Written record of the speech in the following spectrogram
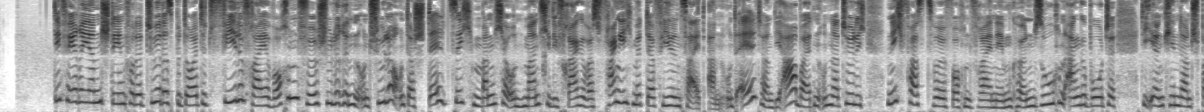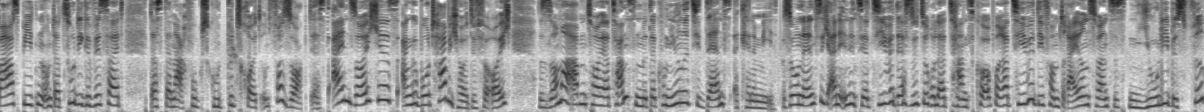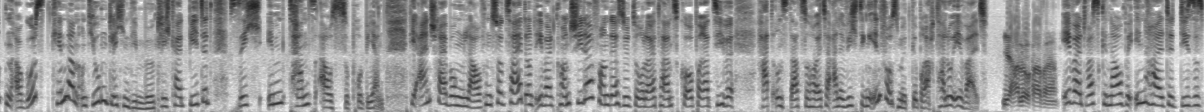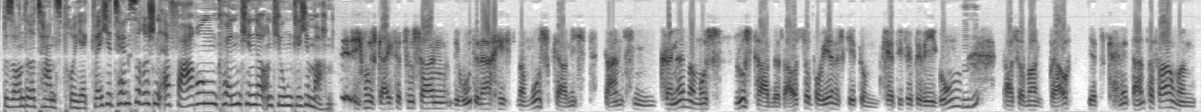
Die Ferien stehen vor der Tür. Das bedeutet viele freie Wochen für Schülerinnen und Schüler. Und da stellt sich mancher und manche die Frage, was fange ich mit der vielen Zeit an? Und Eltern, die arbeiten und natürlich nicht fast zwölf Wochen frei nehmen können, suchen Angebote, die ihren Kindern Spaß bieten und dazu die Gewissheit, dass der Nachwuchs gut betreut und versorgt ist. Ein solches Angebot habe ich heute für euch. Sommerabenteuer tanzen mit der Community Dance Academy. So nennt sich eine Initiative der Südtiroler Tanzkooperative, die vom 23. Juli bis 4. August August Kindern und Jugendlichen die Möglichkeit bietet, sich im Tanz auszuprobieren. Die Einschreibungen laufen zurzeit und Ewald Konschida von der Südtiroler Tanzkooperative hat uns dazu heute alle wichtigen Infos mitgebracht. Hallo Ewald. Ja, hallo Barbara. Ewald, was genau beinhaltet dieses besondere Tanzprojekt? Welche tänzerischen Erfahrungen können Kinder und Jugendliche machen? Ich muss gleich dazu sagen, die gute Nachricht, man muss gar nicht tanzen können, man muss Lust haben, das auszuprobieren. Es geht um kreative Bewegung. Mhm. Also man braucht jetzt keine Tanzerfahrung, man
